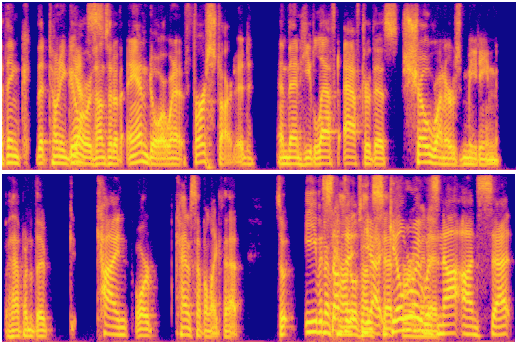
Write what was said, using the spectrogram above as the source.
I think that Tony Gilroy was on set of Andor when it first started, and then he left after this showrunners meeting that happened at the Kind or kind of something like that. So even if something, on yeah. set Gilroy was not on set.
